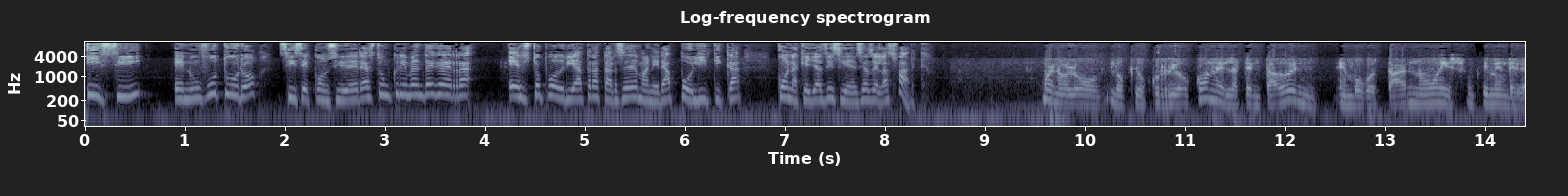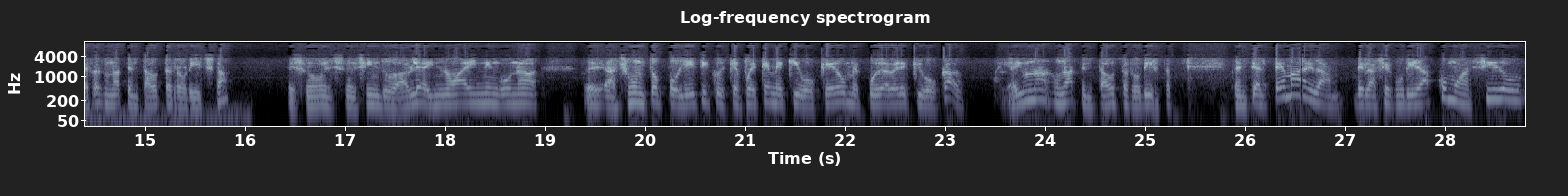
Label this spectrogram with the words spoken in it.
Y si en un futuro, si se considera esto un crimen de guerra, esto podría tratarse de manera política con aquellas disidencias de las FARC. Bueno, lo, lo que ocurrió con el atentado en, en Bogotá no es un crimen de guerra, es un atentado terrorista. Eso es, indudable. Ahí no hay ningún eh, asunto político y que fue que me equivoqué o me pude haber equivocado. Hay una, un atentado terrorista. Frente al tema de la, de la seguridad como ha sido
